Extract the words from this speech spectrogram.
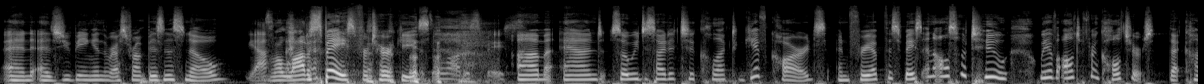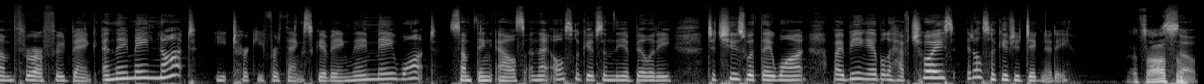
And as you being in the restaurant business know, Yeah. there's a lot of space for turkeys. It's a lot of space. Um, and so we decided to collect gift cards and free up the space. And also, too, we have all different cultures that come through our food bank, and they may not eat turkey for Thanksgiving. They may want something else, and that also gives them the ability to choose what they want. By being able to have choice, it also gives you dignity. That's awesome. So,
